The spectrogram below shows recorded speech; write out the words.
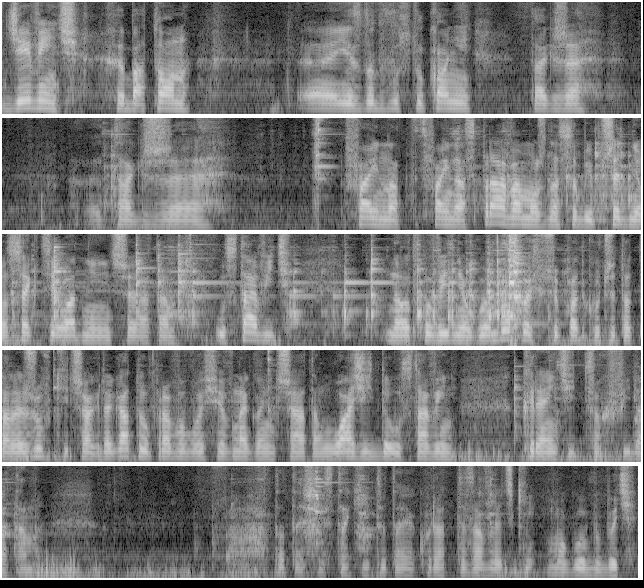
9 chyba ton e, jest do 200 koni, także Także fajna, fajna sprawa, można sobie przednią sekcję ładnie, nie trzeba tam ustawić na odpowiednią głębokość w przypadku czy to talerzówki, czy agregatu uprawowosiewnego, nie trzeba tam łazić do ustawień, kręcić co chwila tam. O, to też jest taki tutaj akurat te zawleczki mogłyby być.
